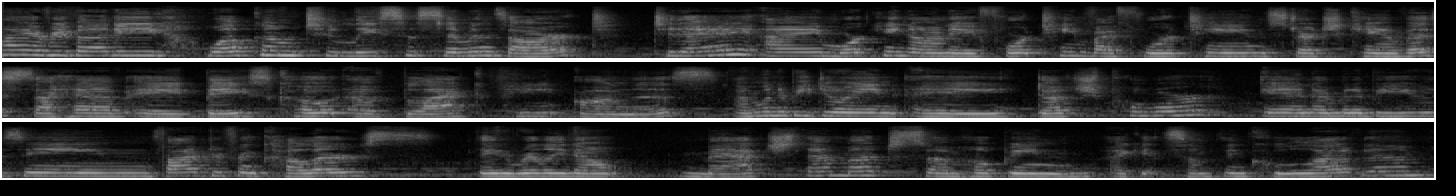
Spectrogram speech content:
Hi everybody, welcome to Lisa Simmons Art. Today I'm working on a 14 by 14 stretch canvas. I have a base coat of black paint on this. I'm going to be doing a Dutch pour and I'm going to be using five different colors. They really don't match that much so I'm hoping I get something cool out of them.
